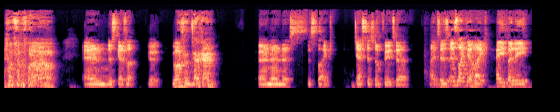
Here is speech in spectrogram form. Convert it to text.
and this guy's like you you want some chicken and then this this like gesture some food to her. like so it's, it's like a like hey buddy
